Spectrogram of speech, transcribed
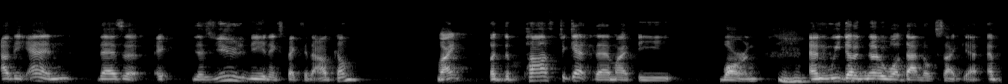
at the end there's a, a there's usually an expected outcome, right? But the path to get there might be Warren, mm-hmm. and we don't know what that looks like yet. And,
